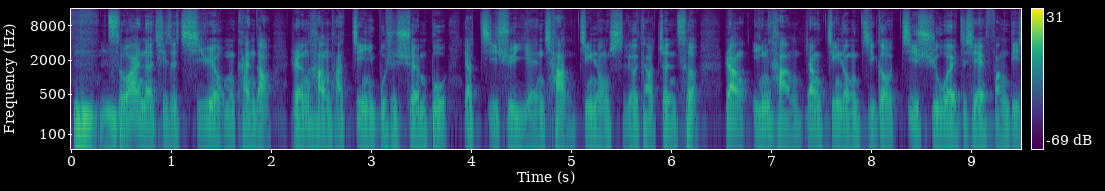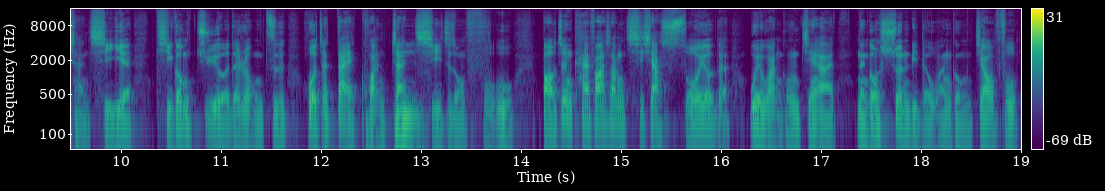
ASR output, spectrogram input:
嗯，此外呢，其实七月我们看到人行它进一步去宣布要继续延长金融十六条政策，让银行让金融机构继续为这些房地产企业提供巨额的融资或者贷款展期这种服务，保证开发商旗下所有的未完工建案能够顺利的完工交付。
